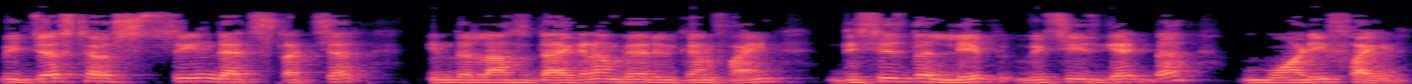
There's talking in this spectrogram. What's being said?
We just have seen that structure in the last diagram where you can find this is the lip which is get the modified.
